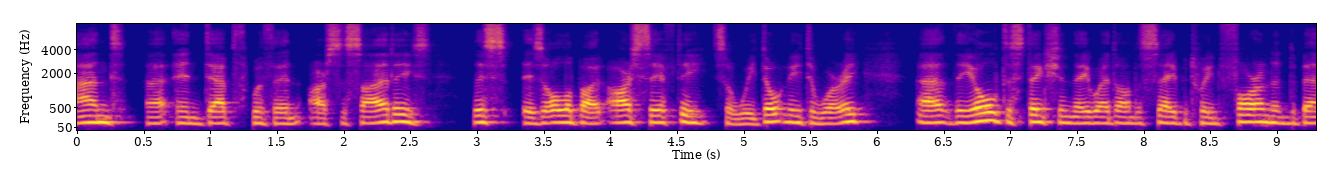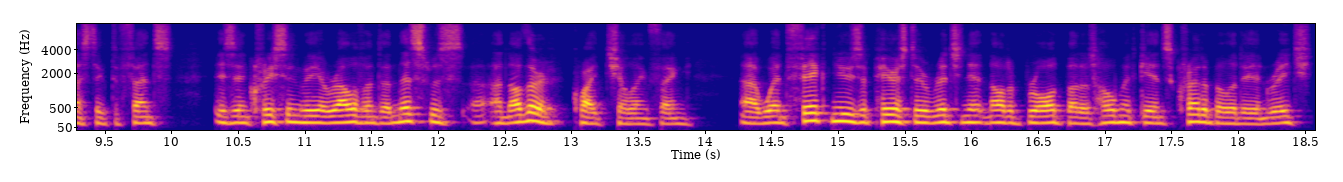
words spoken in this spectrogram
and uh, in depth within our societies. This is all about our safety, so we don't need to worry. Uh, the old distinction they went on to say between foreign and domestic defense is increasingly irrelevant. And this was another quite chilling thing. Uh, when fake news appears to originate not abroad but at home, it gains credibility and reach,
